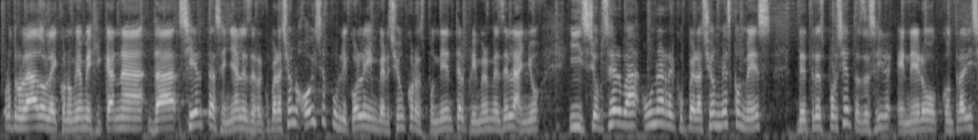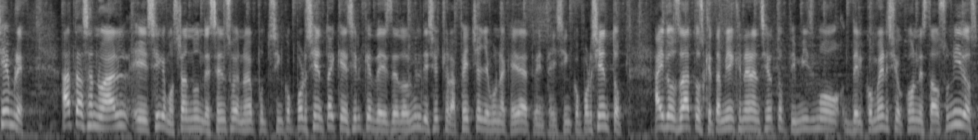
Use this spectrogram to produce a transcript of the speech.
Por otro lado, la economía mexicana da ciertas señales de recuperación. Hoy se publicó la inversión correspondiente al primer mes del año y se observa una recuperación mes con mes de 3%, es decir, enero contra diciembre. A tasa anual eh, sigue mostrando un descenso de 9.5%. Hay que decir que desde 2018 a la fecha lleva una caída de 35%. Hay dos datos que también generan cierto optimismo del comercio con Estados Unidos.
